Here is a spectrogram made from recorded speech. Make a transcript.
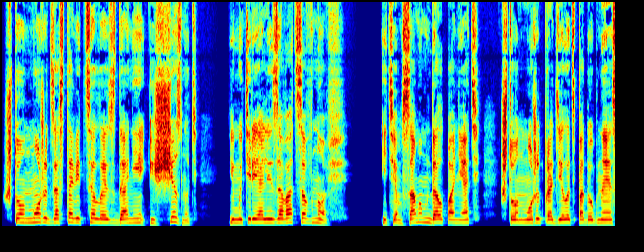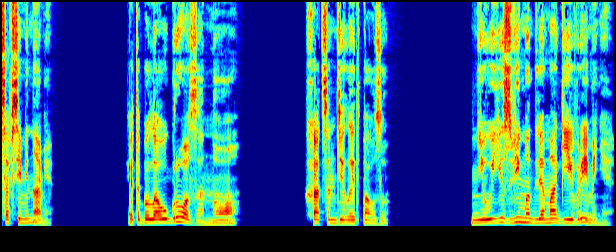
что он может заставить целое здание исчезнуть и материализоваться вновь, и тем самым дал понять, что он может проделать подобное со всеми нами. Это была угроза, но... Хадсон делает паузу. Неуязвимо для магии времени.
